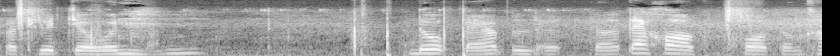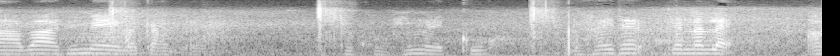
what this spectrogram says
ประทือโจรโดดแป๊บแล้วแต่ขอบขอบหลังคาบ้านพี่แม่งละกันอะ ของข้างในกูเหลือให้แค่นั้นแหละอะ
